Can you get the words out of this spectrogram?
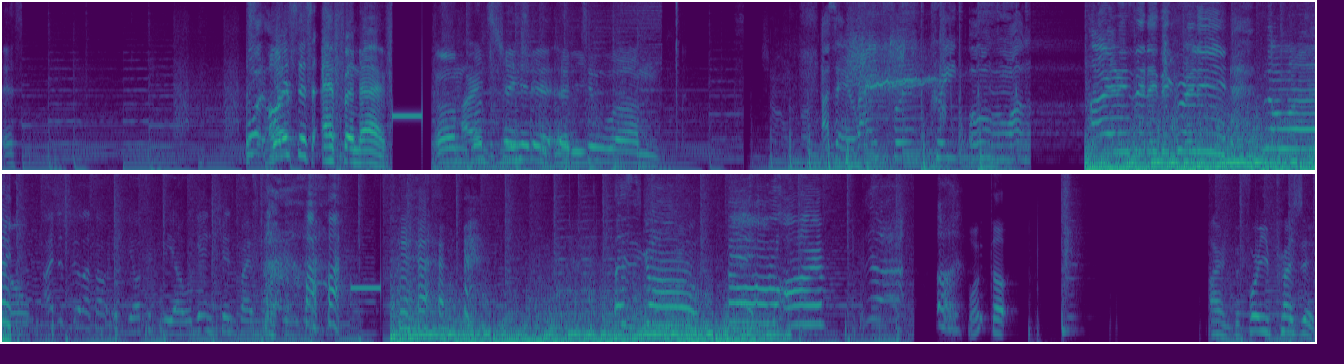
Where is? What, What is this FNF? Um, Iron let's change Fist, it uh, to um. I say right foot creep, ooh, walk. Iron is hitting the gritty. No way. I just realized how idiotic we are. We're getting chased by monsters. Let's go. No, Iron. What the? Iron, before you press it,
